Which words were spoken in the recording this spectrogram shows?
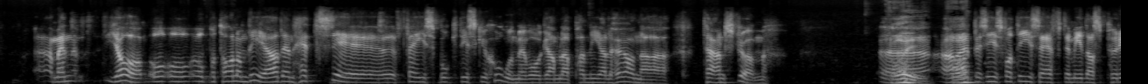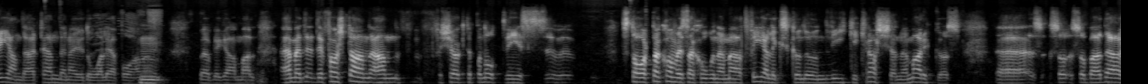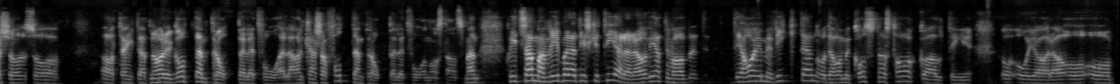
Ja, men, ja, och, och, och på tal om det, jag hade en hetsig eh, Facebook-diskussion med vår gamla panelhöna Ternström. Oj, han ja. har precis fått i sig eftermiddagspurén där, tänderna är ju dåliga på honom. Mm börjar bli gammal. Äh, men det, det första han, han försökte på något vis eh, starta konversationen med att Felix kunde undvika kraschen med Marcus. Eh, så, så, bara där så, så ja, tänkte jag att nu har det gått en propp eller två, eller han kanske har fått en propp eller två någonstans. Men skitsamma, vi börjar diskutera det och vet ni vad? Det har ju med vikten och det har med kostnadstak och allting att- att göra. Och, och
